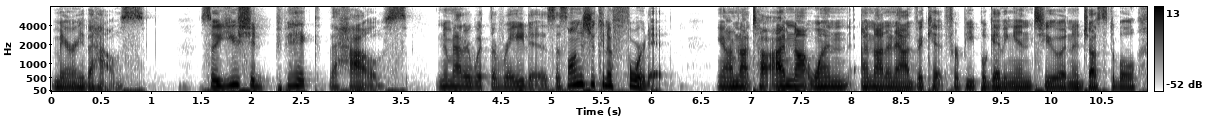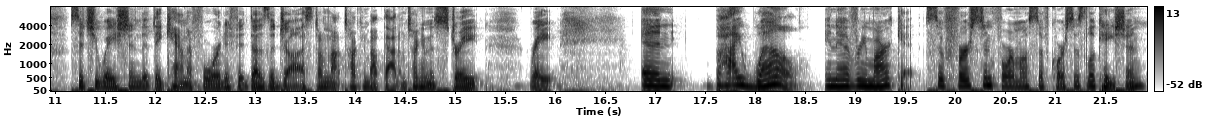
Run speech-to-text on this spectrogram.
marry the house. So you should pick the house no matter what the rate is, as long as you can afford it. You know, I'm not. Ta- I'm not one. I'm not an advocate for people getting into an adjustable situation that they can't afford if it does adjust. I'm not talking about that. I'm talking a straight rate, and buy well in every market. So first and foremost, of course, is location,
